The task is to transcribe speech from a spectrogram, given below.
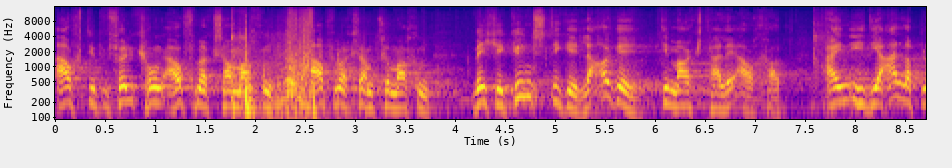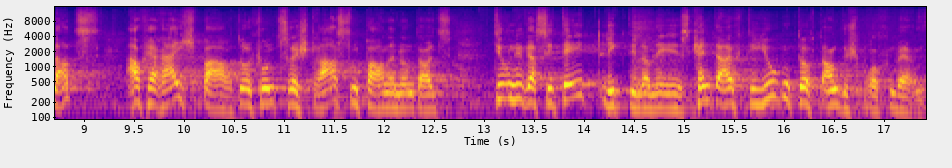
auch die Bevölkerung aufmerksam, machen, aufmerksam zu machen, welche günstige Lage die Markthalle auch hat. Ein idealer Platz, auch erreichbar durch unsere Straßenbahnen und als die Universität liegt in der Nähe. Es könnte auch die Jugend dort angesprochen werden.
